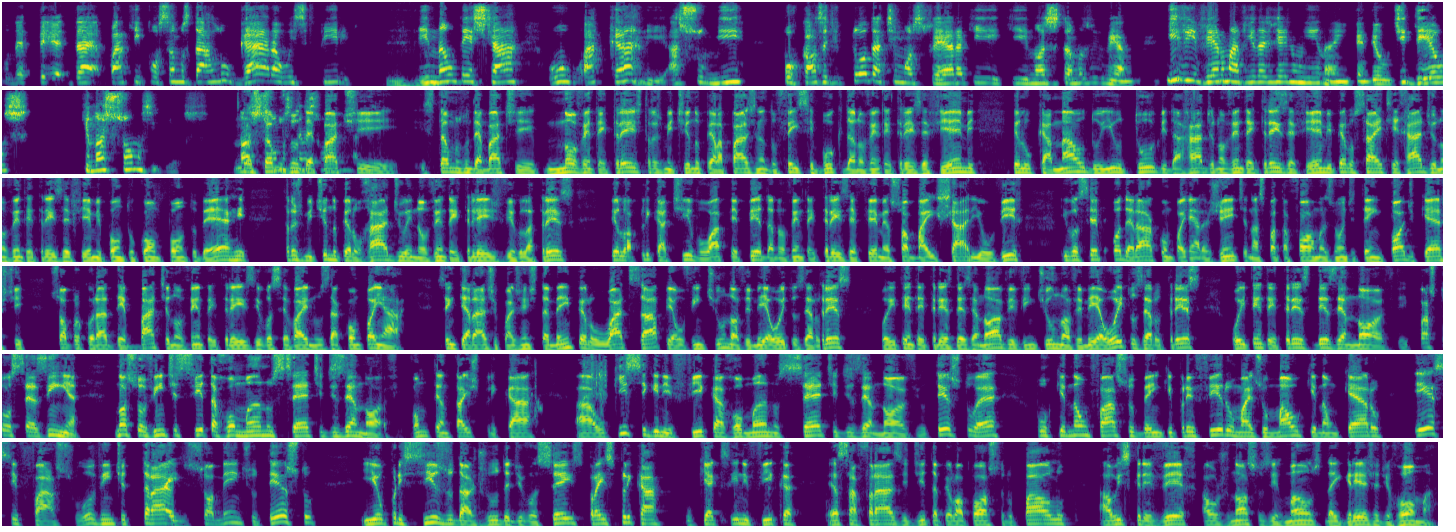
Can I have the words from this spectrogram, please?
para que possamos dar lugar ao Espírito uhum. e não deixar o, a carne assumir por causa de toda a atmosfera que, que nós estamos vivendo. E viver uma vida genuína, entendeu? De Deus, que nós somos de Deus. Nós, nós estamos no debate Estamos no debate 93, transmitindo pela página do Facebook da 93 FM, pelo canal do YouTube da Rádio 93 FM, pelo site radio93fm.com.br, transmitindo pelo rádio em 93,3, pelo aplicativo o app da 93 FM, é só baixar e ouvir. E você poderá acompanhar a gente nas plataformas onde tem podcast, só procurar Debate 93 e você vai nos acompanhar. Você interage com a gente também pelo WhatsApp, é o 21 96803 8319 21 96803 8319. Pastor Cezinha, nosso ouvinte cita Romanos 719. Vamos tentar explicar ah, o que significa Romanos 719. O texto é: porque não faço o bem que prefiro, mas o mal que não quero, esse faço. O ouvinte traz somente o texto e eu preciso da ajuda de vocês para explicar o que é que significa essa frase dita pelo apóstolo Paulo ao escrever aos nossos irmãos da igreja de Roma.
